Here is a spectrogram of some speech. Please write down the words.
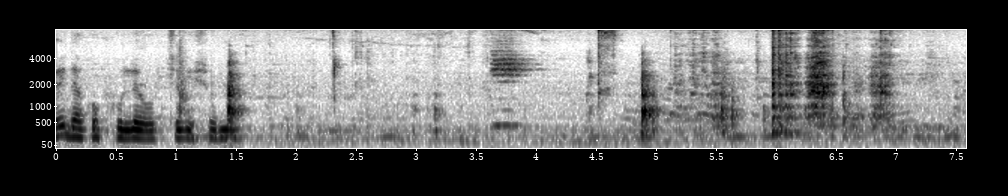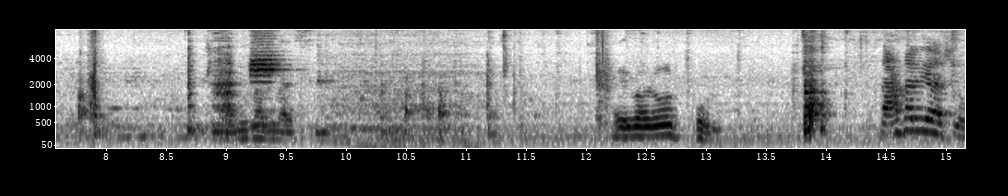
এই দেখো ফুলে উঠছে কি সুন্দর। ফুল তাড়াতাড়ি আসো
